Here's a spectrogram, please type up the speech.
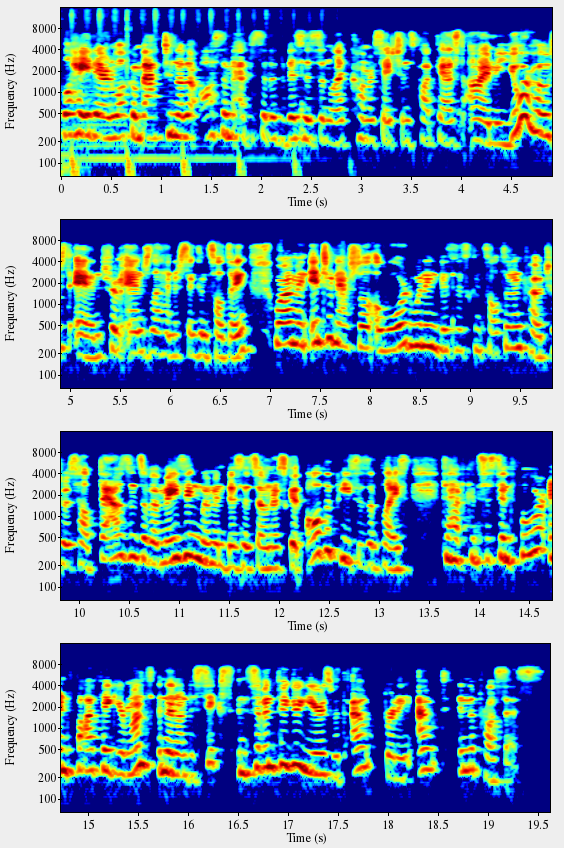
Well, hey there, and welcome back to another awesome episode of the Business and Life Conversations podcast. I'm your host, Ange, from Angela Henderson Consulting, where I'm an international award winning business consultant and coach who has helped thousands of amazing women business owners get all the pieces in place to have consistent four and five figure months and then on to six and seven figure years without burning out in the process.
